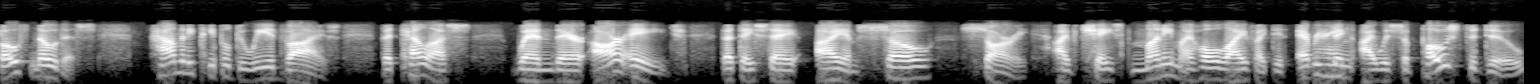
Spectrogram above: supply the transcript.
both know this. How many people do we advise that tell us when they're our age that they say, "I am so sorry. I've chased money my whole life. I did everything right. I was supposed to do,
